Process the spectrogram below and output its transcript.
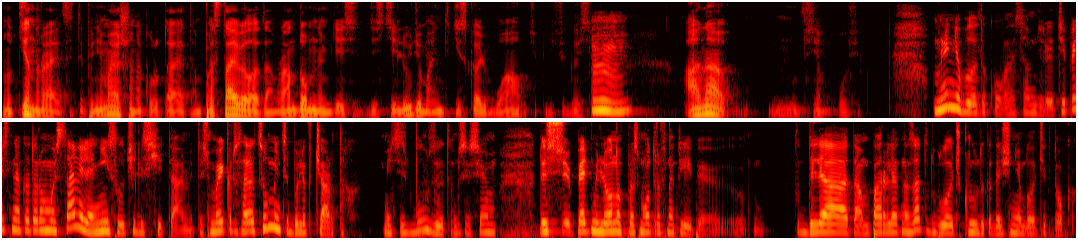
ну, вот тебе нравится, ты понимаешь, она крутая, там, поставила там рандомным 10, 10 людям, они такие сказали, вау, типа, нифига себе. Мгм. Она, ну, всем пофиг. У меня не было такого, на самом деле. Те песни, на которые мы ставили, они случились хитами. То есть мои красавицы умницы были в чартах вместе с Бузой, там совсем. То есть 5 миллионов просмотров на клипе. Для там пары лет назад это было очень круто, когда еще не было ТикТока.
